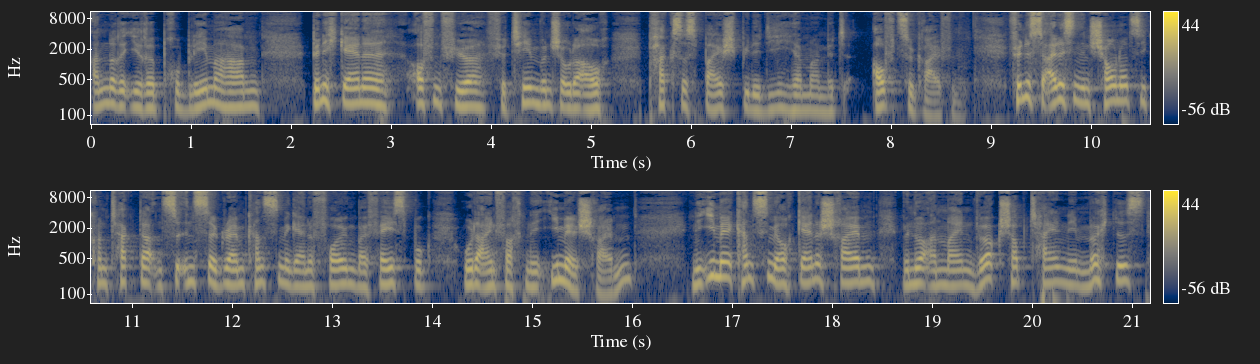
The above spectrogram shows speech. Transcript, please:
andere ihre Probleme haben. Bin ich gerne offen für, für Themenwünsche oder auch Praxisbeispiele, die hier mal mit aufzugreifen. Findest du alles in den Shownotes, die Kontaktdaten zu Instagram, kannst du mir gerne folgen bei Facebook oder einfach eine E-Mail schreiben. Eine E-Mail kannst du mir auch gerne schreiben, wenn du an meinem Workshop teilnehmen möchtest.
